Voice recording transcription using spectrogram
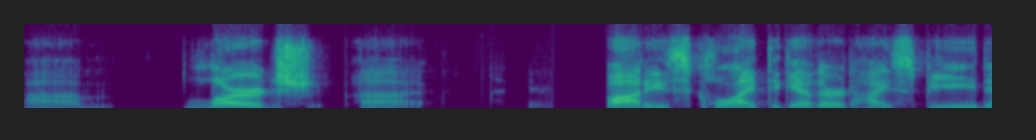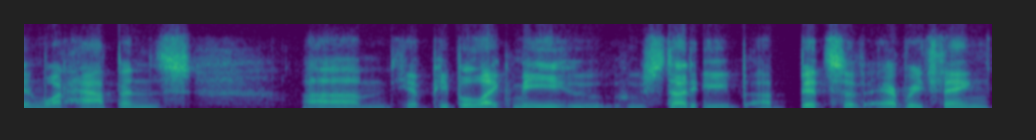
um, large uh, bodies collide together at high speed and what happens. Um, you have people like me who who study uh, bits of everything.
